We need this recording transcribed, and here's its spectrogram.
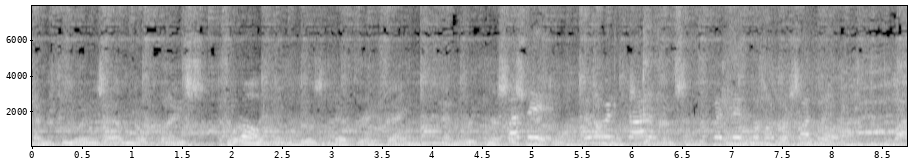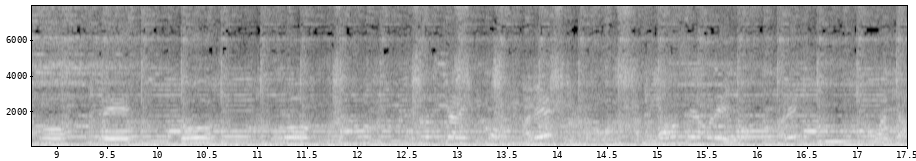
And feelings have no place. For winning is everything, and weakness is Empate. fatal. Luego How much vertical. difference? Super lento. 4, 4. 4, 3, 2, 1. Esto sigue al equipo, ¿vale? Vamos allá por ello, ¿vale? Aguanta.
